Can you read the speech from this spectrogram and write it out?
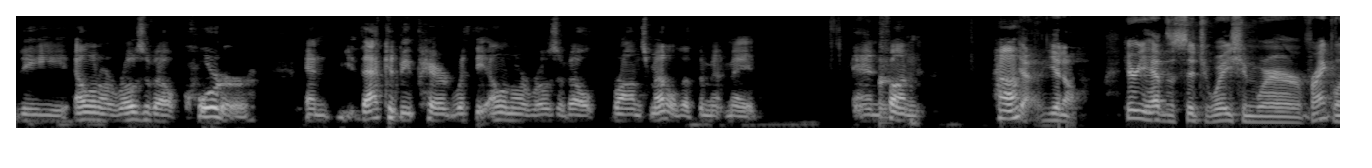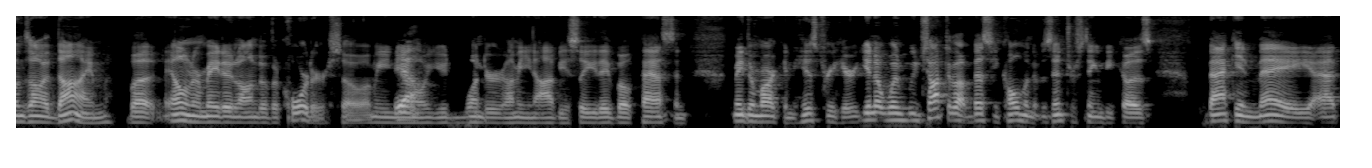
the Eleanor Roosevelt quarter, and that could be paired with the Eleanor Roosevelt bronze medal that the Mint made, and fun, huh? Yeah, you know, here you have the situation where Franklin's on a dime, but Eleanor made it onto the quarter. So I mean, yeah. you know, you'd wonder. I mean, obviously they both passed and made their mark in history here. You know, when we talked about Bessie Coleman, it was interesting because back in May at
